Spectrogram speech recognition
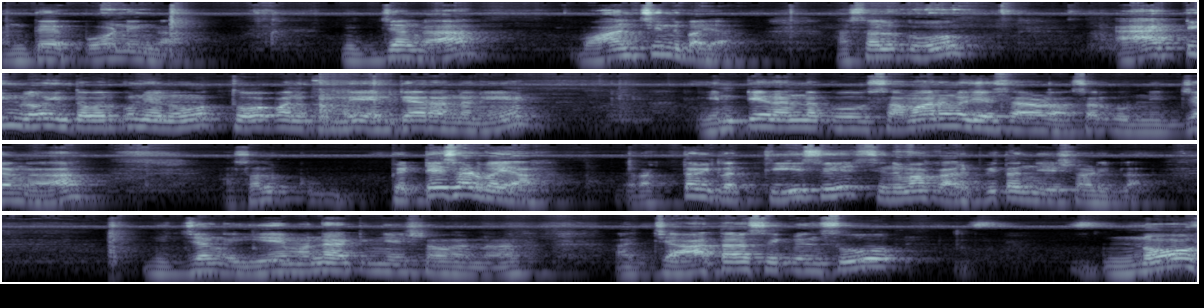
అంతే పోండి ఇంకా. నిజంగా వాంచింది భయ అసలుకు యాక్టింగ్లో ఇంతవరకు నేను తోపు అనుకుంది ఎన్టీఆర్ అన్నని. ఎన్టీఆర్ అన్నకు సమానంగా చేశాడు అసలు నిజంగా. అసలు పెట్టేశాడు భయ్య. రక్తం ఇట్లా తీసి సినిమాకు అర్పితం చేసినాడు ఇట్లా. నిజంగా ఏమన్నా యాక్టింగ్ చేసినావు అన్న? ఆ జాతర sequence no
